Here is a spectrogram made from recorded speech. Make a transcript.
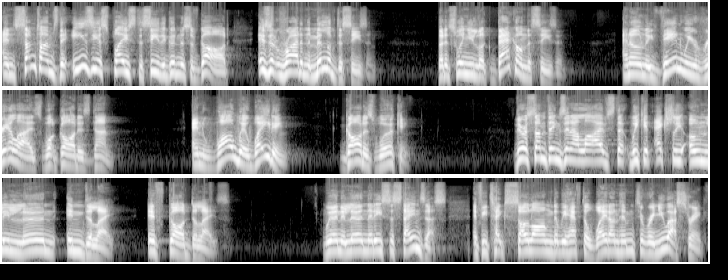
And sometimes the easiest place to see the goodness of God isn't right in the middle of the season, but it's when you look back on the season and only then we realize what God has done. And while we're waiting, God is working. There are some things in our lives that we can actually only learn in delay if God delays. We only learn that He sustains us if He takes so long that we have to wait on Him to renew our strength.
